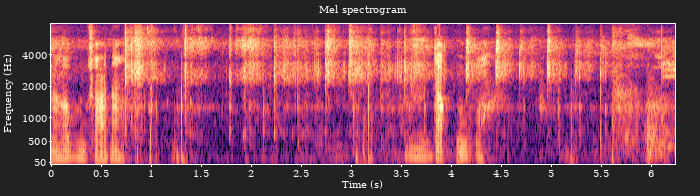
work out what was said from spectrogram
นะครับผมชาร์จนะ มันดักหูว่ะโอเค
